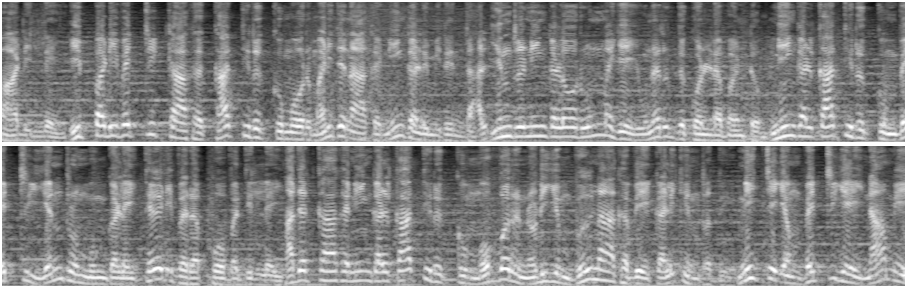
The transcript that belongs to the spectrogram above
பாடில்லை. இப்படி வெற்றிக்காக காத்திருக்கும் ஒரு மனிதனாக நீங்களும் இருந்தால் இன்று நீங்கள் ஒரு உண்மையை உணர்ந்து கொள்ள வேண்டும். நீங்கள் காத்திருக்கும் வெற்றி என்றும் உங்களை தேடி வரப் போவதில்லை. அதற்காக நீங்கள் காத்திருக்கும் ஒவ்வொரு நொடியும் வீணாகவே கழிகின்றது நிச்சயம் வெற்றியை நாமே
